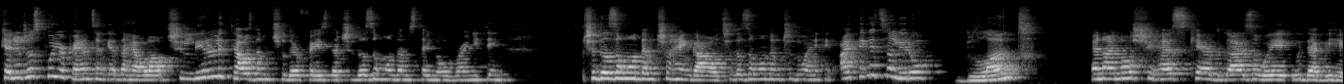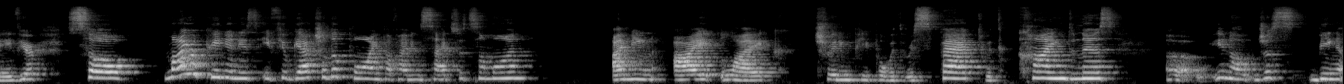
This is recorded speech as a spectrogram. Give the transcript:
Can you just put your pants and get the hell out? She literally tells them to their face that she doesn't want them staying over anything. She doesn't want them to hang out. She doesn't want them to do anything. I think it's a little blunt. And I know she has scared guys away with that behavior. So, my opinion is if you get to the point of having sex with someone, I mean, I like treating people with respect, with kindness, uh, you know, just being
